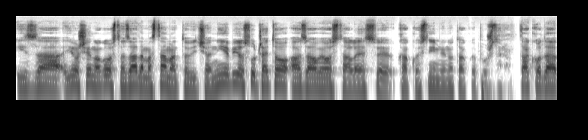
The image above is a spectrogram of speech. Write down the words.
i za još jednog gosta, za Adama Stamatovića, nije bio slučaj to, a za ove ostale sve kako je snimljeno, tako je pušteno. Tako da,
